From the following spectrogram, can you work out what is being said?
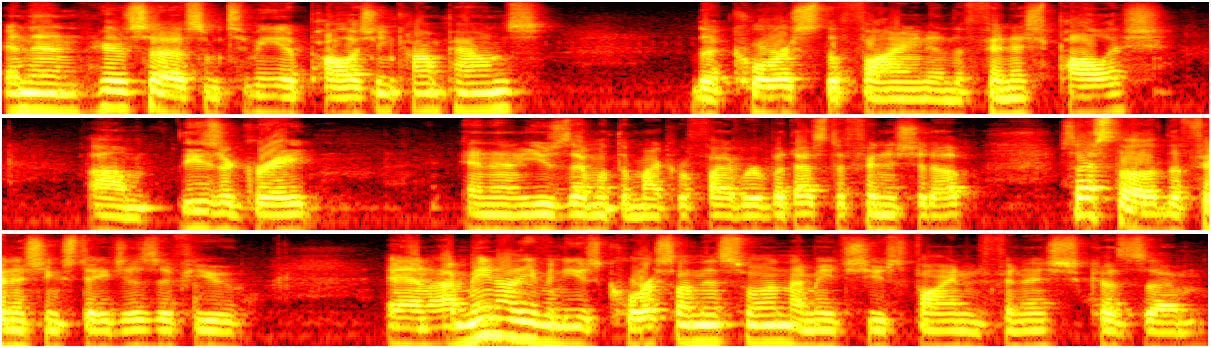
And then here's uh, some Tamiya polishing compounds the coarse, the fine, and the finish polish. Um, these are great, and then I use them with the microfiber, but that's to finish it up. So that's the, the finishing stages. If you And I may not even use coarse on this one. I may just use fine and finish, because um,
